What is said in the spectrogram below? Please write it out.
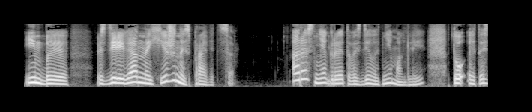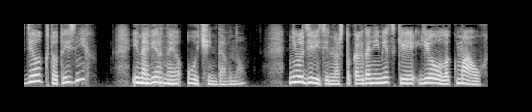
Им бы с деревянной хижиной справиться. А раз негры этого сделать не могли, то это сделал кто-то из них. И, наверное, очень давно. Неудивительно, что когда немецкий геолог Маух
